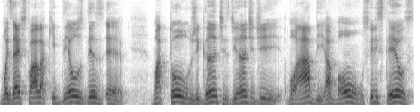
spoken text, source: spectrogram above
Moisés fala que Deus des, é, matou os gigantes diante de Moabe, Amon, os filisteus.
